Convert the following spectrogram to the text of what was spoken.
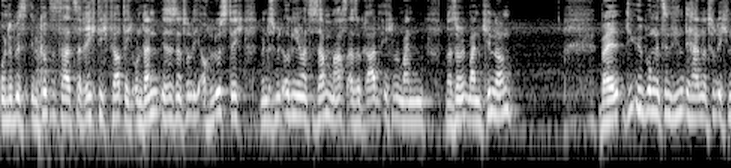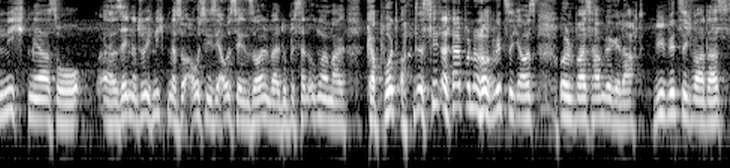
und du bist in kürzester Zeit richtig fertig. Und dann ist es natürlich auch lustig, wenn du es mit irgendjemandem zusammen machst, also gerade ich mit meinen, also mit meinen Kindern, weil die Übungen sind hinterher natürlich nicht mehr so äh, sehen natürlich nicht mehr so aus, wie sie aussehen sollen, weil du bist dann irgendwann mal kaputt und es sieht dann einfach nur noch witzig aus. Und was haben wir gedacht? Wie witzig war das?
